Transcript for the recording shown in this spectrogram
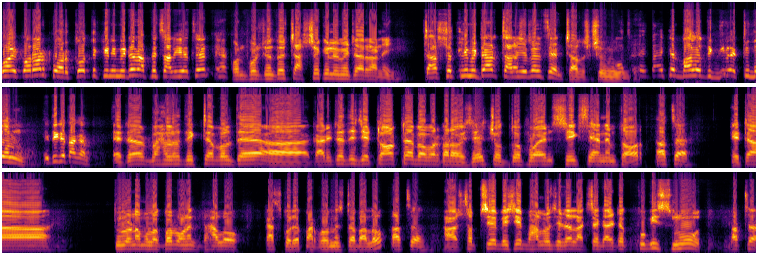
ক্রয় করার পর কত কিলোমিটার আপনি চালিয়েছেন? এখন পর্যন্ত চারশো কিলোমিটার রানিং চারশো কিলোমিটার চালিয়ে ফেলছেন। চারশো আচ্ছা, বাইকের ভালো দিকগুলো একটু বলুন এদিকে তাকান। এটার ভালো দিকটা বলতে আহ, গাড়িটাতে যে টর্কটা ব্যবহার করা হয়েছে চোদ্দ point six N M torque আচ্ছা। এটা তুলনামূলকভাবে অনেক ভালো কাজ করে পারফরমেন্সটা ভালো। আচ্ছা। আর সবচেয়ে বেশি ভালো যেটা লাগছে গাড়িটা খুবই স্মুথ আচ্ছা।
